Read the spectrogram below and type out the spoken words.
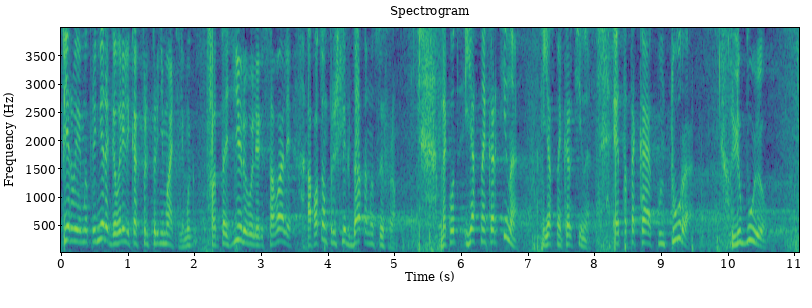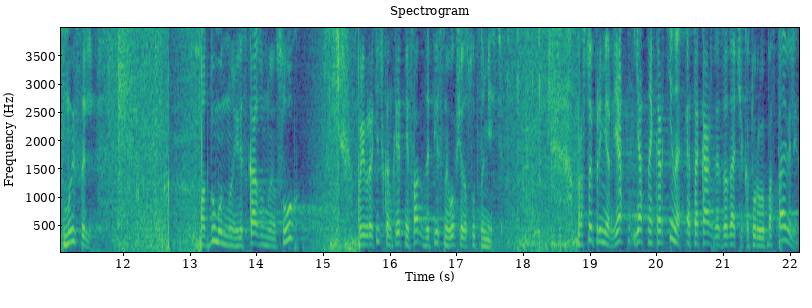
Первые мы примеры говорили как предприниматели. Мы фантазировали, рисовали, а потом пришли к датам и цифрам. Так вот, ясная картина, ясная картина – это такая культура, любую мысль, подуманную или сказанную вслух, превратить в конкретный факт, записанный в общедоступном месте. Простой пример. Ясная, картина – это каждая задача, которую вы поставили,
